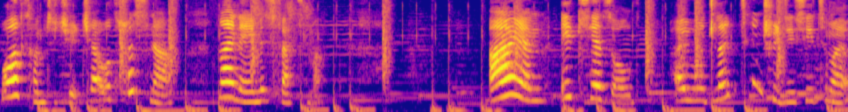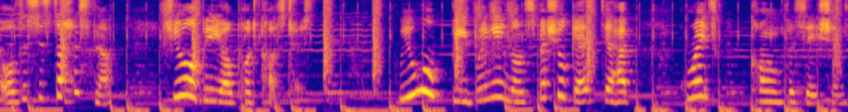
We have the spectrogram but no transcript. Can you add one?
Welcome to Chit Chat with Husna. My name is Fatima. I am 8 years old. I would like to introduce you to my older sister Husna. She will be your podcast host. We will be bringing on special guests to have great conversations,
